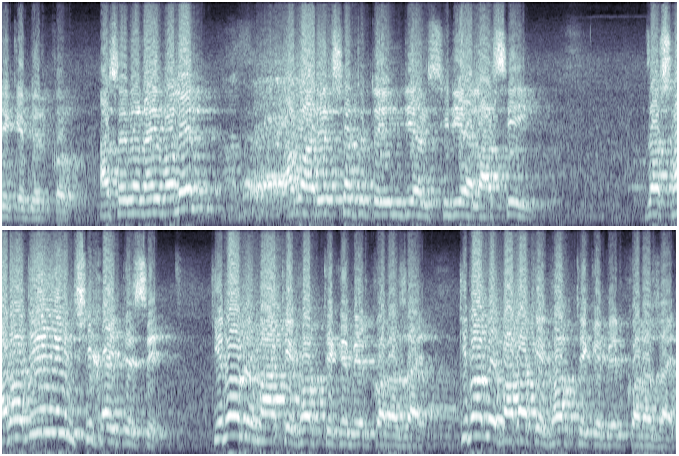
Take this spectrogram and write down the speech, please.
থেকে বের করো। আসে না নাই বলেন? আবার এর সাথে তো ইন্ডিয়ান সিরিয়াল আছেই, যা সারাদিন শিখাইতেছে, কীভাবে মাকে ঘর থেকে বের করা যায়, কীভাবে বাবাকে ঘর থেকে বের করা যায়,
